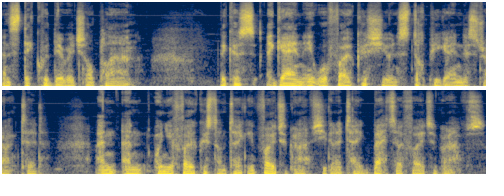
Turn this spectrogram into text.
and stick with the original plan. Because again, it will focus you and stop you getting distracted. And and when you're focused on taking photographs, you're going to take better photographs.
